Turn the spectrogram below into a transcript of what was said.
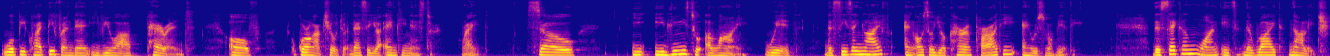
will be quite different than if you are a parent of grown up children. Let's say you're empty nester, right? So it, it needs to align with the season in life and also your current priority and responsibility. The second one is the right knowledge.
